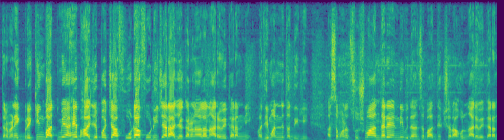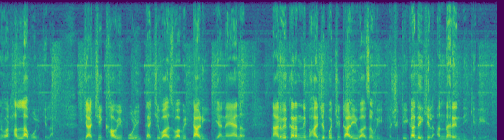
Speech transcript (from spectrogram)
दरम्यान एक ब्रेकिंग बातमी आहे. भाजपच्या फोडाफोडीच्या राजकारणाला नार्वेकरांनी अधिमान्यता दिली असं म्हणत सुषमा अंधारे यांनी विधानसभा अध्यक्ष राहुल नार्वेकरांवर हल्लाबोल केला. ज्याची खावी पोळी त्याची वाजवावी टाळी या न्यायानं नार्वेकरांनी भाजपची टाळी वाजवली अशी टीका देखील अंधारेंनी केली आहे.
